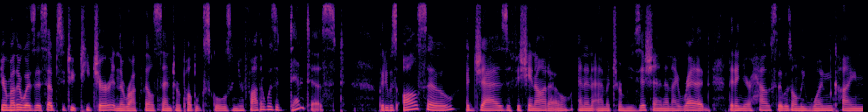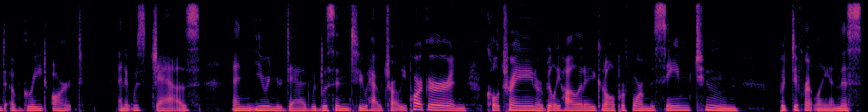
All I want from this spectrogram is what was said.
Your mother was a substitute teacher in the Rockville Centre public schools, and your father was a dentist. But he was also a jazz aficionado and an amateur musician. And I read that in your house there was only one kind of great art, and it was jazz. And you and your dad would listen to how Charlie Parker and Coltrane or Billie Holiday could all perform the same tune, but differently. And this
